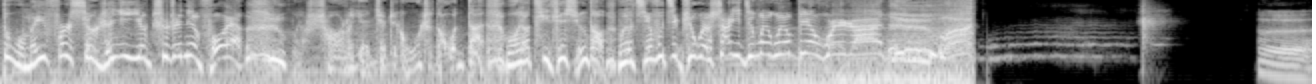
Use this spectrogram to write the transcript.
但我没法像人一样吃斋念佛呀！我要杀了眼前这个无耻的混蛋，我要替天行道，我要劫富济贫，我要杀一儆百，我要变回人。我，呃，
